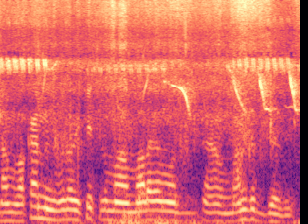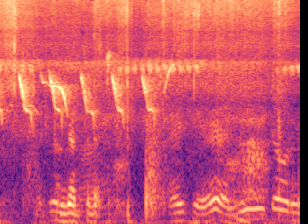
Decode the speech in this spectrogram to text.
நம்ம உக்காந்து போது கேட்கணும் ம மலை மறந்துடுது அது அந்த இடத்துல. நீட்டாக ஒரு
